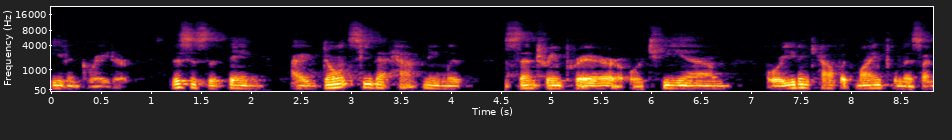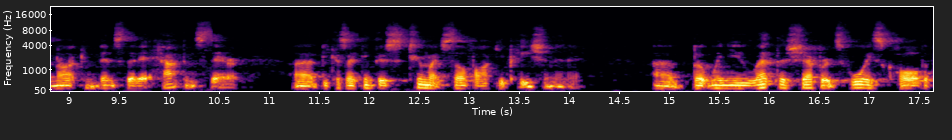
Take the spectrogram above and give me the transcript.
even greater. This is the thing. I don't see that happening with centering prayer or TM or even Catholic mindfulness. I'm not convinced that it happens there uh, because I think there's too much self occupation in it. Uh, but when you let the shepherd's voice call the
